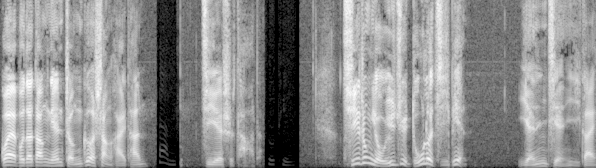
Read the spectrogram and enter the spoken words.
怪不得当年整个上海滩。皆是他的，其中有一句读了几遍，言简意赅，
